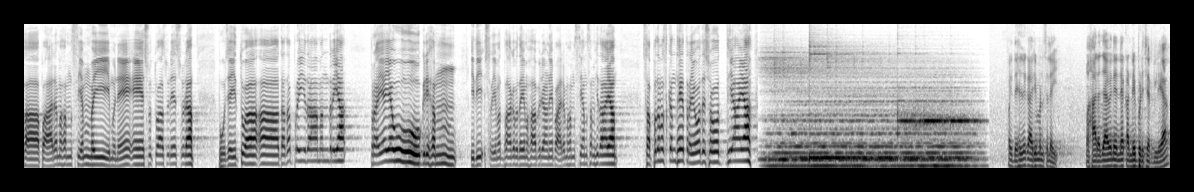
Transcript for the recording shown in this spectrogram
ഭാ പാരമഹംസ്യം വൈ മുനേ ശ്രുവാ സുരേശ്വര. പൂജയിത്വാ തതപ്രീതാമന്ത്രിയ പ്രയയൗ ഗൃഹം. ഇതി ശ്രീമദ്ഭാഗവതേ മഹാപുരാണേ പാരമഹംസ്യാം സംഹിതായാം. സപ്തമസ്കന്ധേ ത്രയോദശോധ്യായ. അപ്പോൾ ഇദ്ദേഹത്തിന് കാര്യം മനസ്സിലായി. മഹാരാജാവിനെ എന്നെ കണ്ണിൽ പിടിച്ചിട്ടില്ല.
